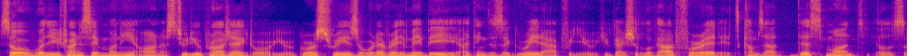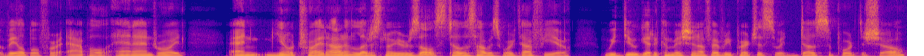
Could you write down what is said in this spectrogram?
So, whether you're trying to save money on a studio project or your groceries or whatever it may be, I think this is a great app for you. You guys should look out for it. It comes out this month. It's available for Apple and Android and you know try it out and let us know your results tell us how it's worked out for you we do get a commission off every purchase so it does support the show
